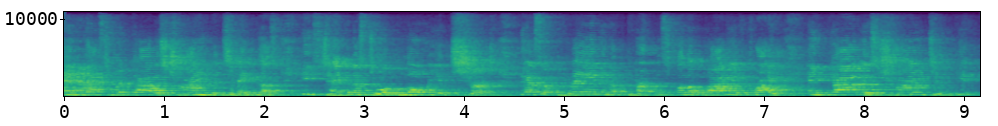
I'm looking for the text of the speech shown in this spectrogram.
And that's where God is trying to take us. He's taking us to a glorious church. There's a plan and a purpose for the body of Christ. And God is trying to get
